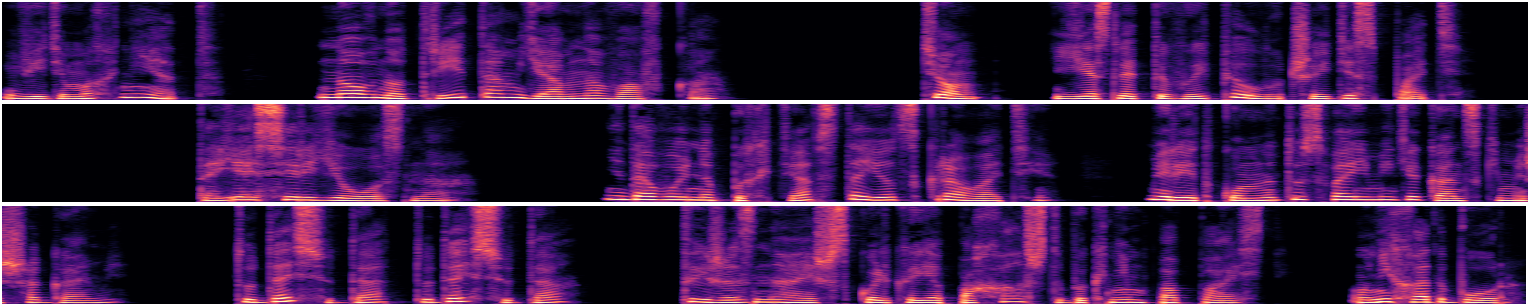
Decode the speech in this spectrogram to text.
Видимых нет, но внутри там явно вавка. «Тём, если ты выпил, лучше иди спать». «Да я серьезно. Недовольно пыхтя встает с кровати, меряет комнату своими гигантскими шагами. Туда-сюда, туда-сюда. Ты же знаешь, сколько я пахал, чтобы к ним попасть. У них отбор.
